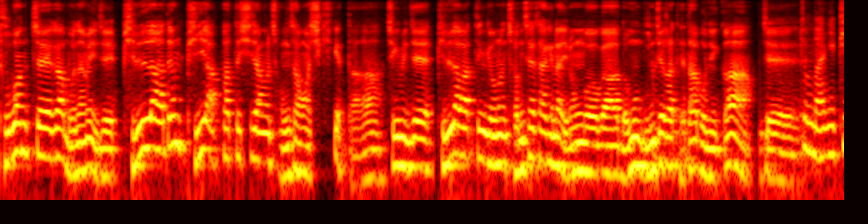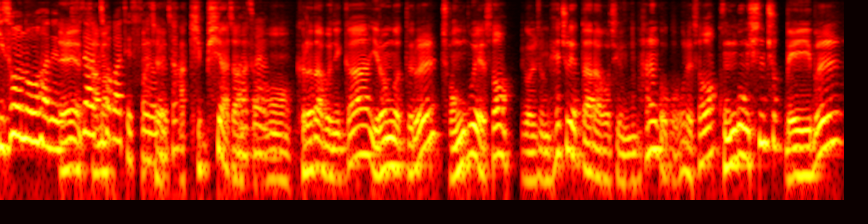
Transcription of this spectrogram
두 번째가 뭐냐면 이제 빌라 등 비아파트 시장을 정상화 시키겠다. 지금 이제 빌라 같은 경우는 전세 사기나 이런 거가 너무 문제가 되다 보니까 이제 좀 많이 비선호하는 네, 막- 됐어요. 맞아요. 그죠? 다 기피하잖아요. 맞아요. 그러다 보니까 이런 것들을 정부에서 이걸 좀 해주겠다라고 지금 하는 거고. 그래서 공공 신축 매입을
